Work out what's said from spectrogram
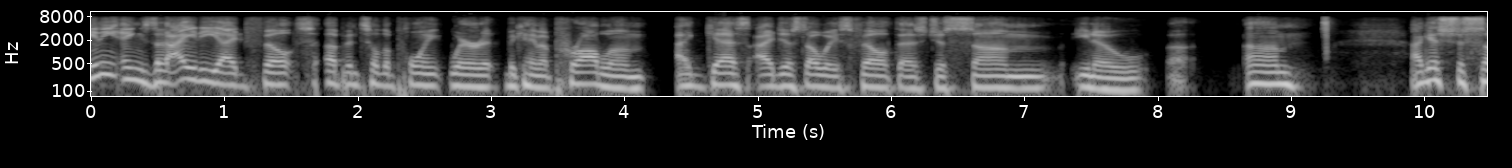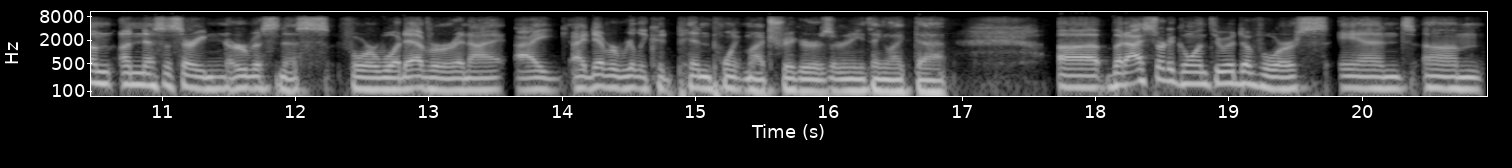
any anxiety I'd felt up until the point where it became a problem. I guess I just always felt as just some, you know, uh, um, I guess just some unnecessary nervousness for whatever, and I I I never really could pinpoint my triggers or anything like that. Uh, but I started going through a divorce, and um,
